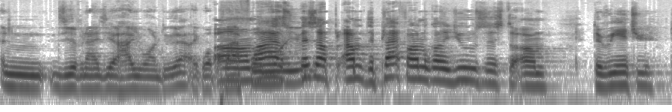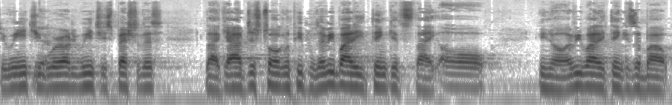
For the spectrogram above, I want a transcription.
And do you have an idea how you want to do that? Like what Um, platform you I, want to use? there's a, um, the platform I'm going to use is the um the reentry the reentry Yeah. world the reentry specialist. Like I'm just talking to people. Everybody think it's like oh, you know, everybody think it's about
